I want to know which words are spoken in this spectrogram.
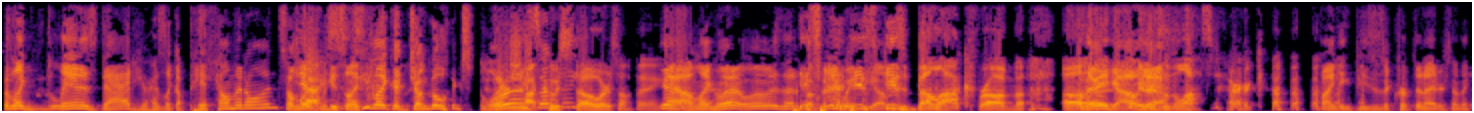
But like Lana's dad here has like a pith helmet on, so I'm Yeah, like, was, he's like- he like a jungle explorer like Jacques something? Cousteau or something. Yeah, I'm like, what? What is that about? He's, but anyway, he's, the, um, he's Belloq from, uh, Oh, there you go, Raiders yeah. of the Lost Ark. finding pieces of kryptonite or something.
